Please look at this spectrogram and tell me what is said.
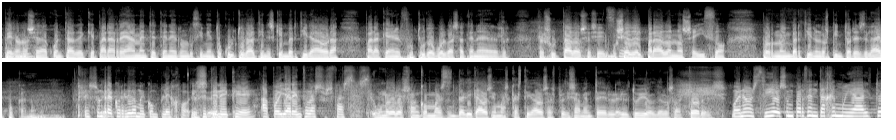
pero no se da cuenta de que para realmente tener un lucimiento cultural tienes que invertir ahora para que en el futuro vuelvas a tener resultados. el Museo del Prado no se hizo por no invertir en los pintores de la época. ¿no? Es un recorrido muy complejo y se tiene que apoyar en todas sus fases. Uno de los francos más dedicados y más castigados es precisamente el, tuyo, el de los actores. Bueno, sí, es un porcentaje muy alto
